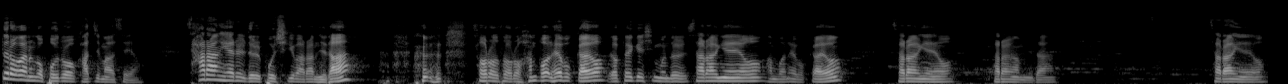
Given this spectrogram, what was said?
들어가는 거 보도록 가지 마세요. 사랑해를 늘 보시기 바랍니다. 서로 서로 한번 해볼까요? 옆에 계신 분들 사랑해요. 한번 해볼까요? 사랑해요. 사랑합니다. 사랑해요.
